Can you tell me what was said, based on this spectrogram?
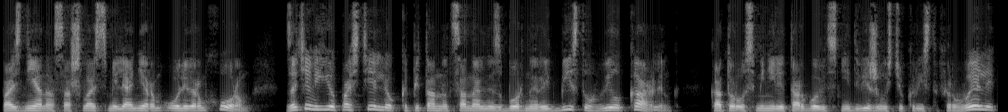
Позднее она сошлась с миллионером Оливером Хором, затем в ее постель лег капитан национальной сборной регбистов Уилл Карлинг, которого сменили торговец недвижимостью Кристофер Велли,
